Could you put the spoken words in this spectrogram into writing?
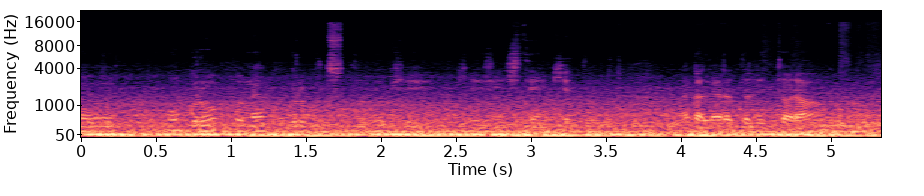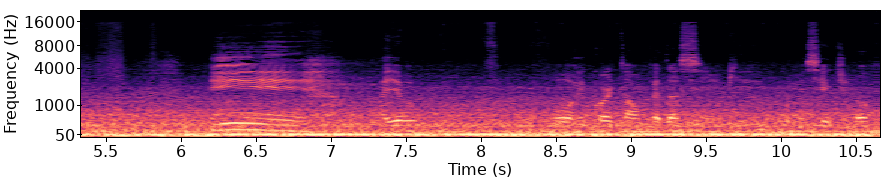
com o grupo, né? Com o grupo de estudo que, que a gente tem aqui do, da galera do litoral. E aí eu vou recortar um pedacinho aqui, comecei de novo.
